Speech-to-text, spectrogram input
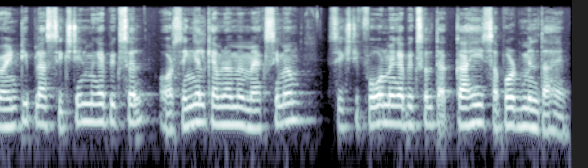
20 प्लस 16 मेगापिक्सल और सिंगल कैमरा में मैक्सिमम 64 मेगापिक्सल तक का ही सपोर्ट मिलता है।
